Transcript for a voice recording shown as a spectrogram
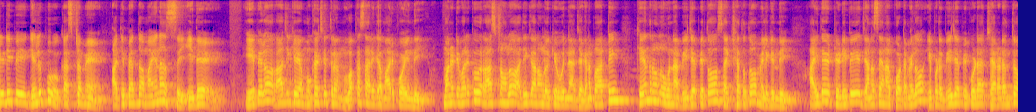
టీడీపీ గెలుపు కష్టమే అతిపెద్ద మైనస్ ఇదే. ఏపీలో రాజకీయ ముఖ చిత్రం ఒక్కసారిగా మారిపోయింది. మొన్నటి వరకు రాష్ట్రంలో అధికారంలోకి ఉన్న జగన్ పార్టీ కేంద్రంలో ఉన్న బీజేపీతో సఖ్యతతో మెలిగింది. అయితే టీడీపీ జనసేన కూటమిలో ఇప్పుడు బీజేపీ కూడా చేరడంతో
